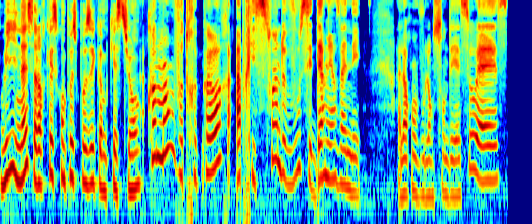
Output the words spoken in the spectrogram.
Oui, Inès, alors qu'est-ce qu'on peut se poser comme question? Comment votre corps a pris soin de vous ces dernières années? Alors en vous lançant des SOS,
